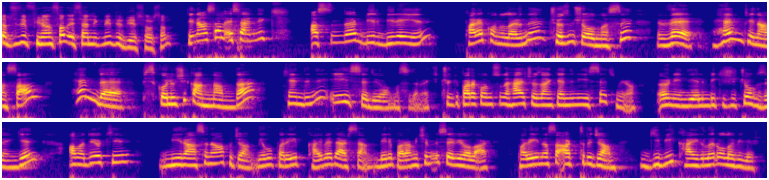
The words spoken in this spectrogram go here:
hocam size finansal esenlik nedir diye sorsam? Finansal esenlik aslında bir bireyin para konularını çözmüş olması ve hem finansal hem de psikolojik anlamda kendini iyi hissediyor olması demek. Çünkü para konusunu her çözen kendini iyi hissetmiyor. Örneğin diyelim bir kişi çok zengin ama diyor ki mirası ne yapacağım? Ya bu parayı kaybedersem? Beni param için mi seviyorlar? Parayı nasıl arttıracağım? Gibi kaygıları olabilir.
